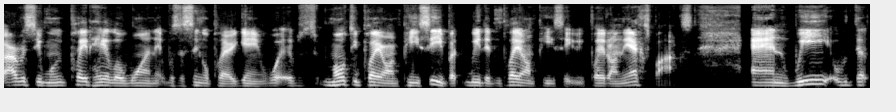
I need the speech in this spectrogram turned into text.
obviously when we played Halo One, it was a single player game. It was multiplayer on PC, but we didn't play on PC. We played on the Xbox, and we the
